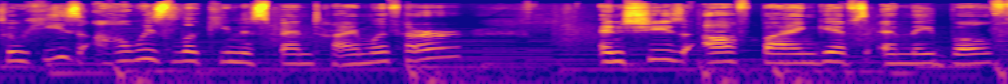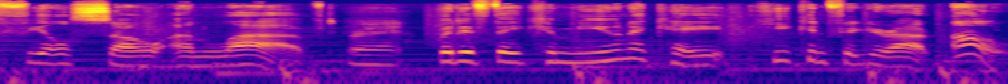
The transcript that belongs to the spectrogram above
So he's always looking to spend time with her and she's off buying gifts and they both feel so unloved. Right. But if they communicate, he can figure out, oh,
